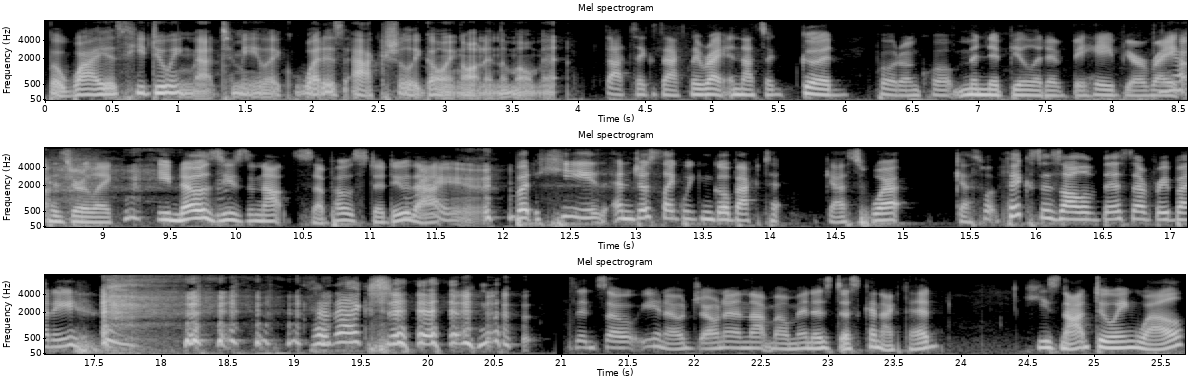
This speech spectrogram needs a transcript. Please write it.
But why is he doing that to me? Like, what is actually going on in the moment? That's exactly right. And that's a good quote unquote manipulative behavior, right? Yeah. Because you're like, he knows he's not supposed to do that. Right. But he, and just like we can go back to guess what? Guess what fixes all of this, everybody? Connection. and so, you know, Jonah in that moment is disconnected. He's not doing well.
